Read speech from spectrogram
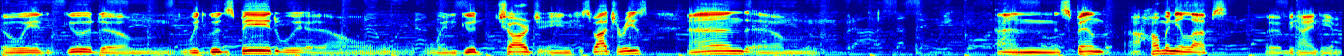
with good um, with good speed, with, uh, with good charge in his batteries, and um, and spent uh, how many laps uh, behind him,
